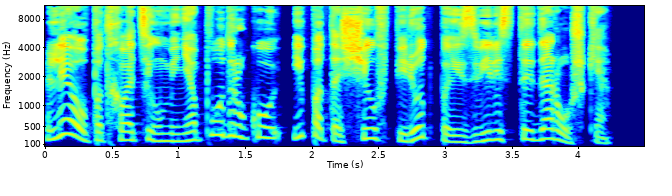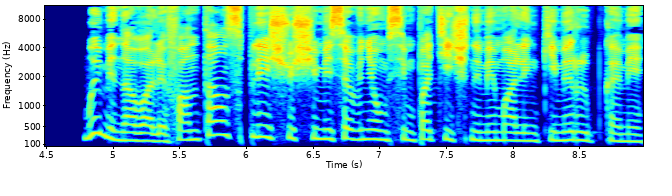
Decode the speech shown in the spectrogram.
Лео подхватил меня под руку и потащил вперед по извилистой дорожке. Мы миновали фонтан с плещущимися в нем симпатичными маленькими рыбками,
